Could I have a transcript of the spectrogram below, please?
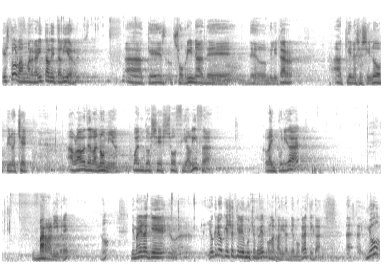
Esto la Margarita Letelier, uh, que es sobrina de, del militar a quien asesinó Pinochet, hablaba de la anomia. Cuando se socializa la impunidad, barra libre, ¿no? De manera que uh, yo creo que eso tiene mucho que ver con la calidad democrática. Uh, yo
